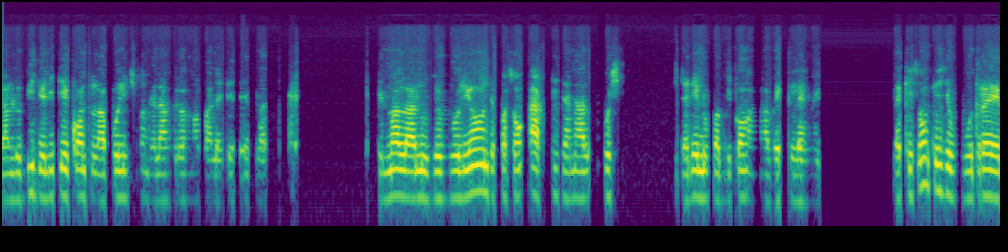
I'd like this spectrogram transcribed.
dans le but de lutter contre la pollution de l'environnement par les déchets plastiques. Maintenant, là, nous évoluons de façon artisanale aussi, c'est-à-dire nous fabriquons avec les mains. La question que je voudrais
